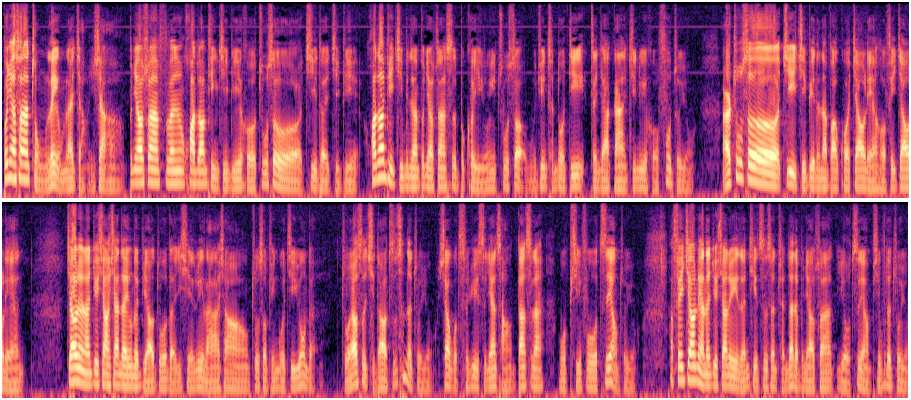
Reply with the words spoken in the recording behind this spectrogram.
玻尿酸的种类，我们来讲一下啊。玻尿酸分化妆品级别和注射剂的级别。化妆品级别的玻尿酸是不可以容易注射，无菌程度低，增加感染几率和副作用。而注射剂级别的呢，包括交联和非交联。交联呢，就像现在用的比较多的一些瑞兰啊，像注射苹果肌用的，主要是起到支撑的作用，效果持续时间长，但是呢，无皮肤滋养作用。那非交联呢，就相对于人体自身存在的玻尿酸，有滋养皮肤的作用。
